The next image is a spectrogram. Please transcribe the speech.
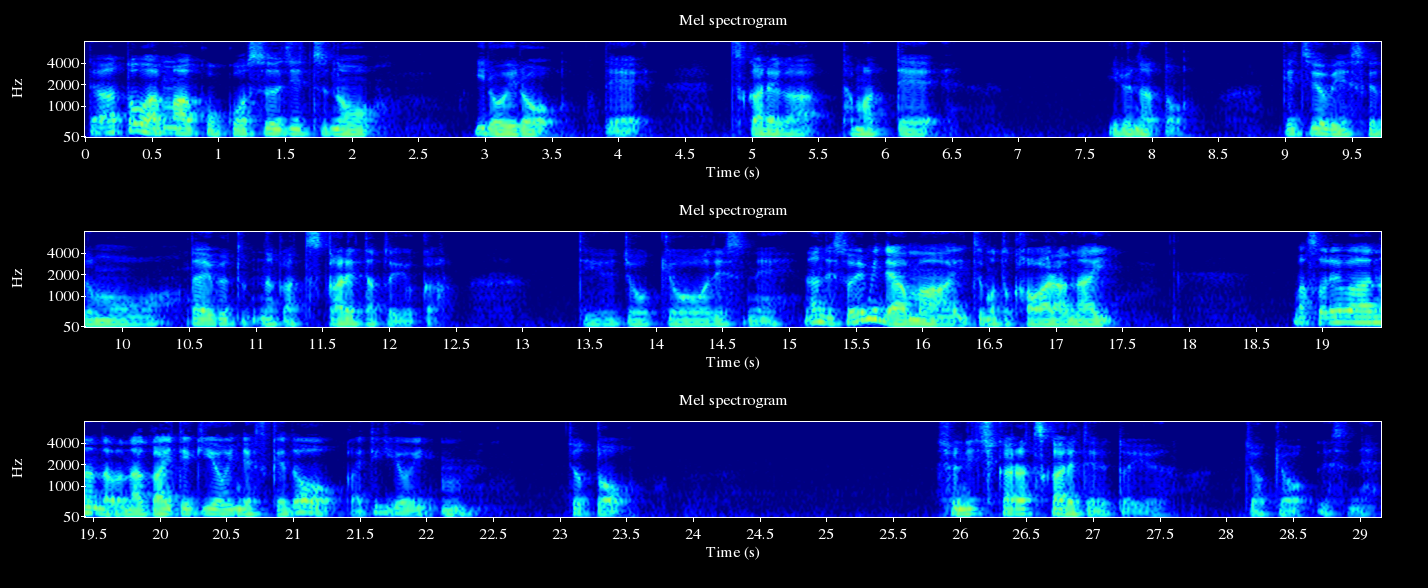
で、あとはまあここ数日のいろいろで疲れが溜まっているなと。月曜日ですけども、だいぶなんか疲れたというか、っていう状況ですね。なんでそういう意味ではまあいつもと変わらない。まあそれはなんだろうな、外的要因ですけど、外的要因、うん。ちょっと初日から疲れてるという状況ですね。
